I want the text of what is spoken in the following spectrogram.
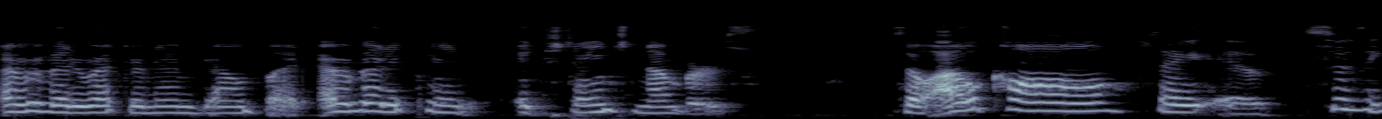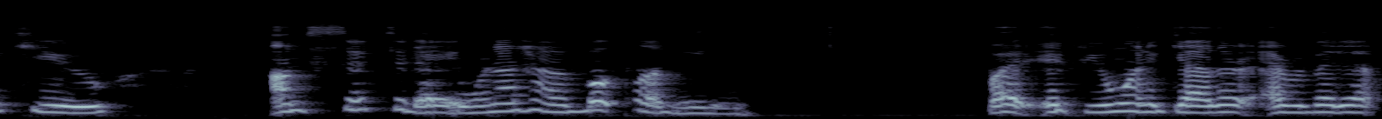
everybody write their name down, but everybody can exchange numbers. So I will call, say if Susie Q, I'm sick today. We're not having a book club meeting. But if you want to gather everybody up,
